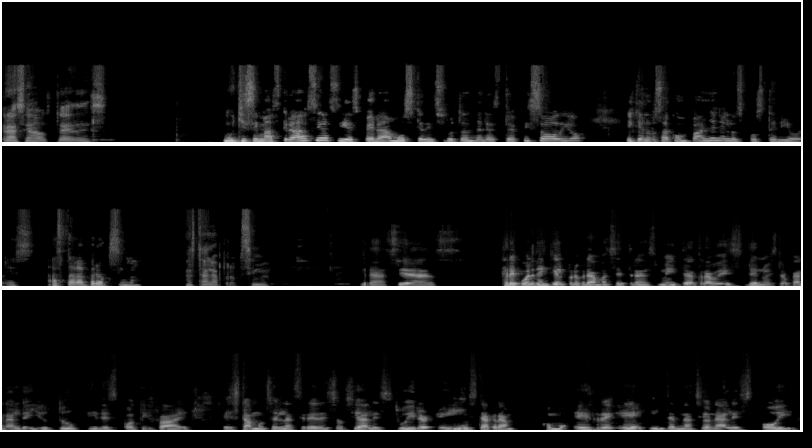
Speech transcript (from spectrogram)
Gracias a ustedes. Muchísimas gracias y esperamos que disfruten de este episodio y que nos acompañen en los posteriores. Hasta la próxima. Hasta la próxima. Gracias. Recuerden que el programa se transmite a través de nuestro canal de YouTube y de Spotify. Estamos en las redes sociales Twitter e Instagram como RE Internacionales Hoy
